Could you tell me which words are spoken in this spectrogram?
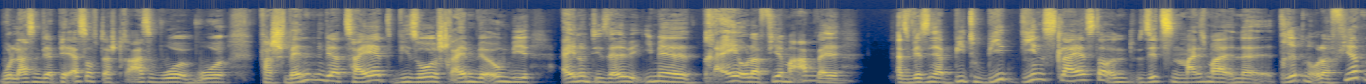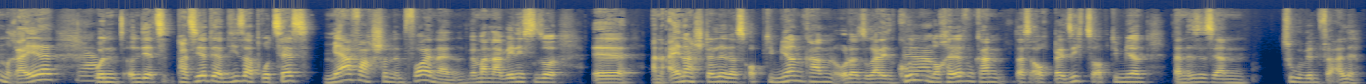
wo lassen wir PS auf der Straße? Wo, wo verschwenden wir Zeit? Wieso schreiben wir irgendwie ein und dieselbe E-Mail drei oder viermal ab? Mhm. Weil, also wir sind ja B2B-Dienstleister und sitzen manchmal in der dritten oder vierten Reihe. Ja. Und, und jetzt passiert ja dieser Prozess mehrfach schon im Vorhinein. Und wenn man da wenigstens so äh, an einer Stelle das optimieren kann oder sogar den Kunden ja. noch helfen kann, das auch bei sich zu optimieren, dann ist es ja ein Zugewinn für alle.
